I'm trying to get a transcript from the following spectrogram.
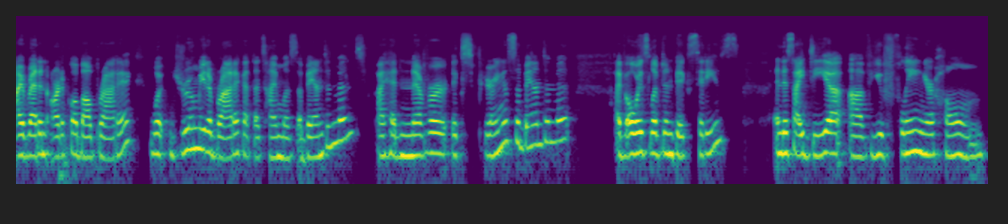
I read an article about braddock. What drew me to braddock at the time was abandonment. I had never experienced abandonment. I've always lived in big cities. And this idea of you fleeing your home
